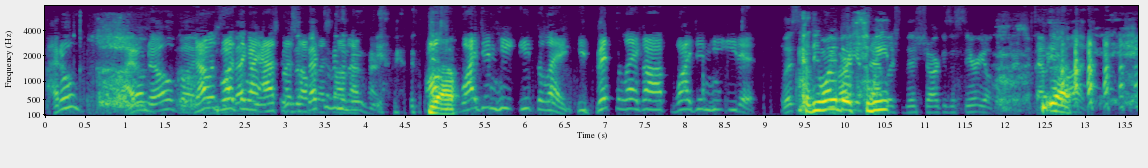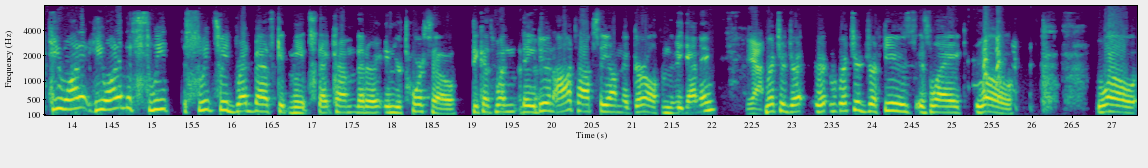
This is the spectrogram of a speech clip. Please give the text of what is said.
I don't I don't know, but That was it one thing I effective- asked it was myself when I effective saw in the that movie. Also, Yeah. why didn't he eat the leg? He bit the leg off. Why didn't he eat it? Listen, 'Cause he wanted those sweet- This shark is a serial killer. It's just having Yeah. He wanted he wanted the sweet sweet sweet breadbasket meats that come that are in your torso because when they do an autopsy on the girl from the beginning, Yeah. Richard R- Richard Dreyfuss is like, whoa, whoa,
